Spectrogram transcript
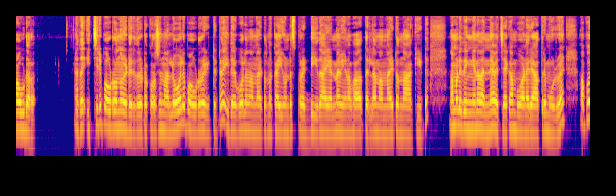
പൗഡർ അത് ഇച്ചിരി പൗഡറൊന്നും ഇടരുത് കേട്ടോ. കുറച്ച് നല്ലപോലെ പൗഡർ ഇട്ടിട്ട് ഇതേപോലെ നന്നായിട്ടൊന്ന് കൈകൊണ്ട് സ്പ്രെഡ് ചെയ്ത് ആ എണ്ണ വീണ ഭാഗത്തെല്ലാം നന്നായിട്ടൊന്ന് ആക്കിയിട്ട് നമ്മളിതിങ്ങനെ തന്നെ വെച്ചേക്കാൻ പോവാണ് രാത്രി മുഴുവൻ. അപ്പോൾ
